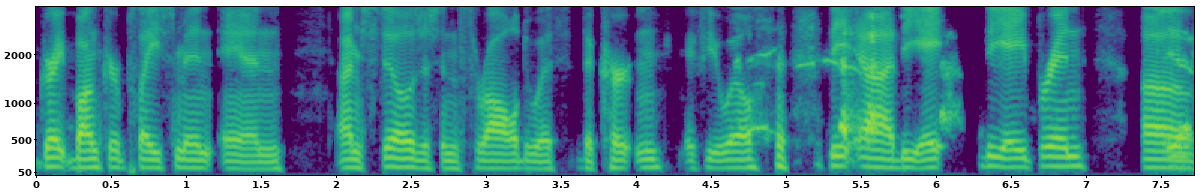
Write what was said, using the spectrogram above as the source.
great bunker placement. And I'm still just enthralled with the curtain, if you will, the uh, the the apron of.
